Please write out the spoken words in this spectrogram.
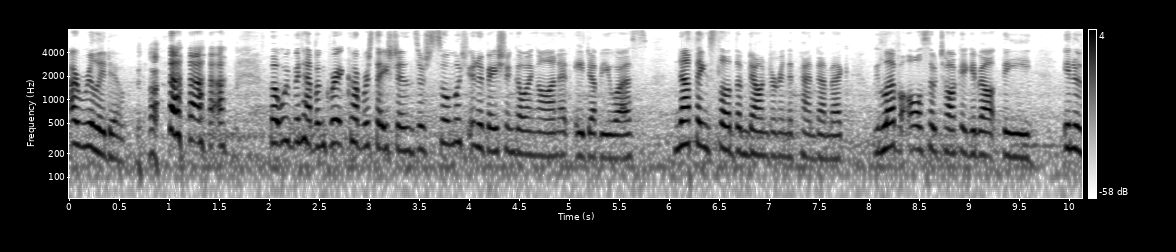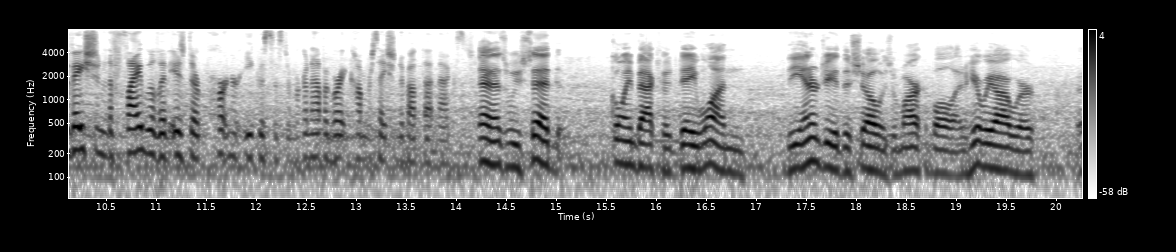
I really do. but we've been having great conversations. There's so much innovation going on at AWS. Nothing slowed them down during the pandemic. We love also talking about the innovation, the flywheel that is their partner ecosystem. We're going to have a great conversation about that next. And as we've said, going back to day one, the energy of the show is remarkable, and here we are, we're uh,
